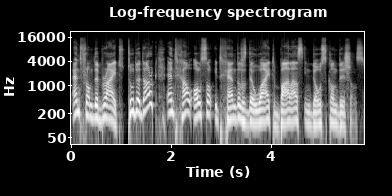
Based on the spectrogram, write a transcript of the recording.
and from the bright to the dark and how also it handles the white balance in those conditions.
